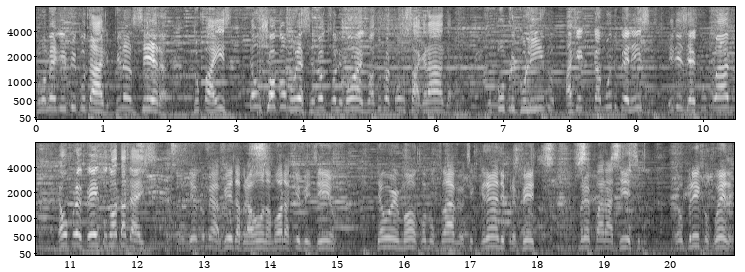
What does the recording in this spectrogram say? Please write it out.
no momento de dificuldade financeira do país, tem um show como esse, Nogue Solimões, uma dupla consagrada, um público lindo, a gente fica muito feliz e dizer que o Flávio é um prefeito nota 10. Eu devo minha vida a Braúna, moro aqui vizinho, tem um irmão como o Flávio, esse grande prefeito, preparadíssimo. Eu brinco com ele,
